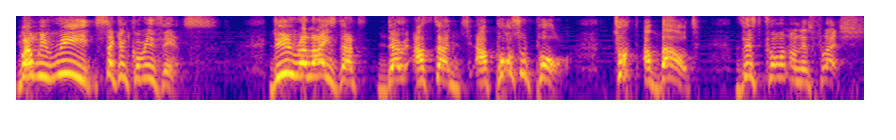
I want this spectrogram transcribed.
when we read Second Corinthians, do you realize that there, after Apostle Paul talked about this thorn on his flesh,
